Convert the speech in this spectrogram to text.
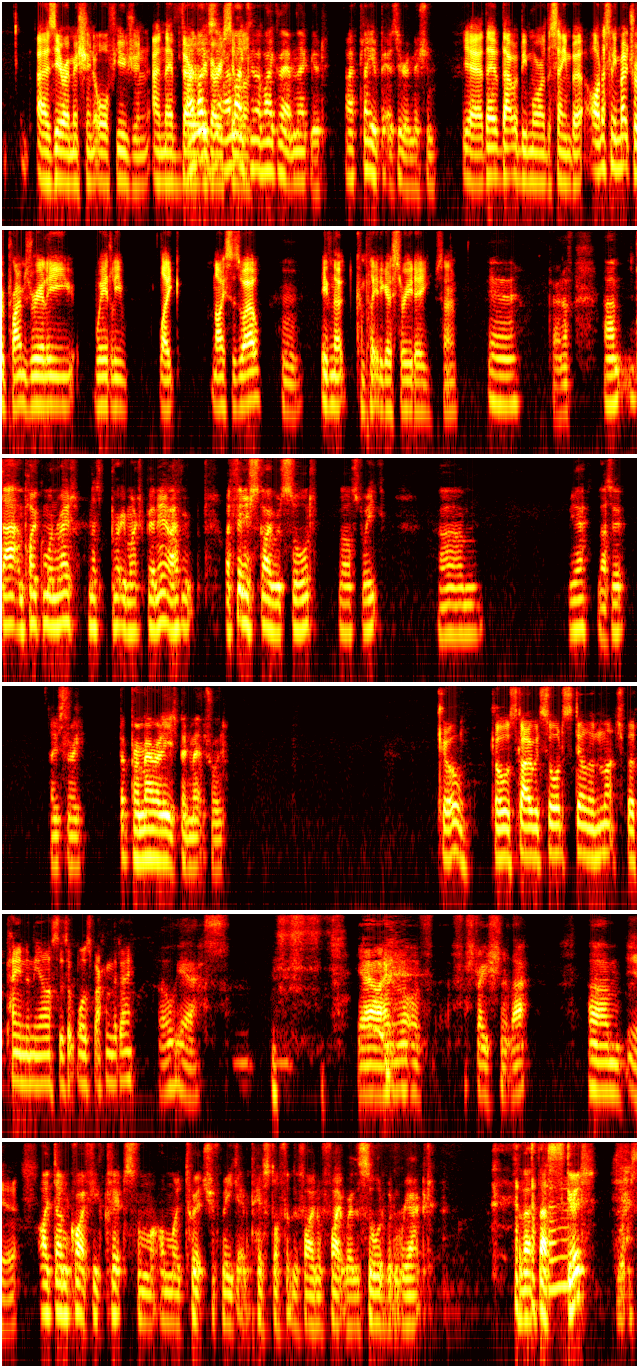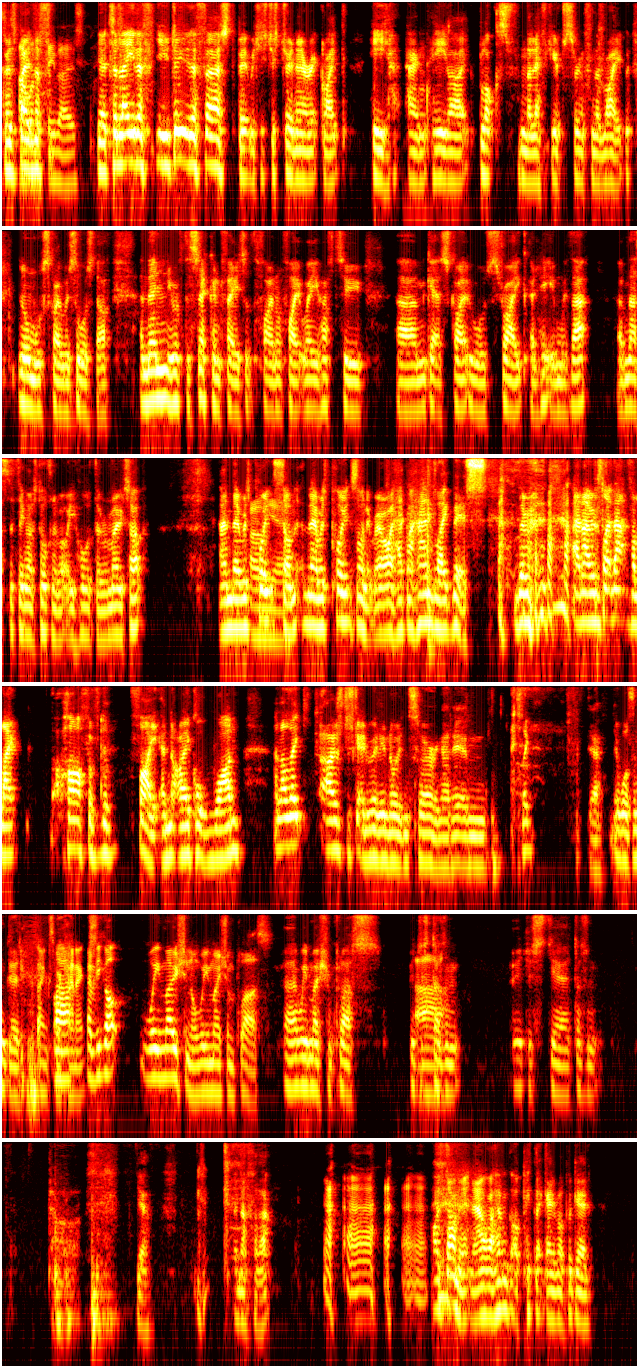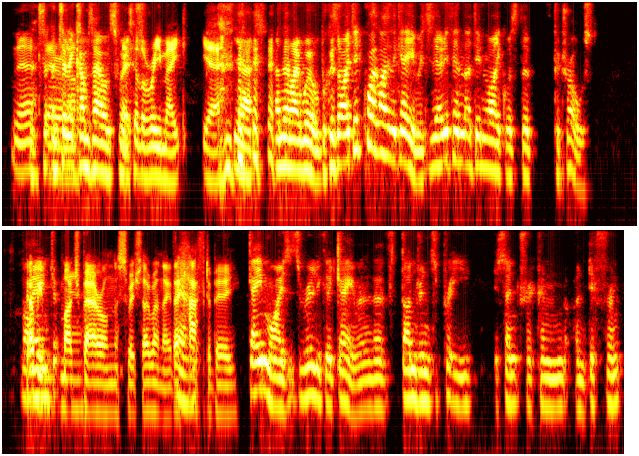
a Zero Mission or Fusion, and they're Mm. I very, like very I similar. like I like them. They're good. I've played a bit of Zero Mission. Yeah, they- that would be more of the same. But honestly, Metroid Prime's really weirdly like nice as well, Hmm. even though it completely goes 3D. So Yeah, fair enough. Um, that and Pokemon Red. and That's pretty much been it. I haven't. I finished Skyward Sword last week. Um, yeah, that's it. Those three. But primarily, it's been Metroid. Cool. Cool. Skyward Sword is still as much of a pain in the ass as it was back in the day. Oh yes. yeah, I had a lot of frustration at that. Um, Yeah. I'd done quite a few clips from on my Twitch of me getting pissed off at the final fight where the sword wouldn't react. So that's that's good. Because I the to see those. Yeah, to lay the you do the first bit, which is just generic, like he and he like blocks from the left, you have to swing from the right, normal Skyward Sword stuff, and then you have the second phase of the final fight where you have to um, get a Skyward Strike and hit him with that, and that's the thing I was talking about. You hold the remote up, and there was Oh, points yeah. on, and there was points on it where I had my hand like this, and I was like that for like half of the fight, and I got one. And I was like, I was just getting really annoyed and swearing at it, and it's like, yeah, it wasn't good. Thanks, Uh, mechanics. Have you got Wii Motion or Wii Motion Plus? Uh, Wii Motion Plus, it just Ah. doesn't. It just yeah, it doesn't. Oh, yeah. Enough of that. I've done it now. I haven't got to pick that game up again until, until it comes out on Switch. until the remake. Yeah. yeah, and then I will because I did quite like the game. It's the only thing that I didn't like was the controls. They'll be enjoy- much yeah. better on the Switch, though, won't they? They Yeah. have to be. game wise, it's a really good game, and the dungeons are pretty eccentric and, and different.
